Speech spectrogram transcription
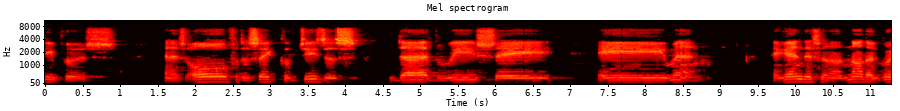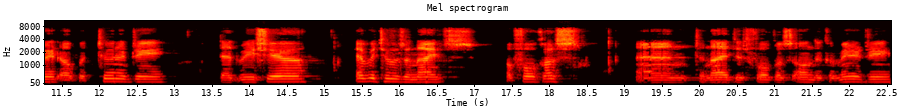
keepers. And it's all for the sake of Jesus that we say Amen. Again, this is another great opportunity that we share every Tuesday nights of focus. And tonight is focus on the community.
